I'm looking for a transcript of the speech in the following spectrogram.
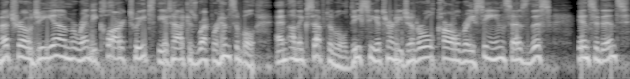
Metro GM Randy Clarke tweets the attack is reprehensible and unacceptable. DC Attorney General Karl Racine says this incident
